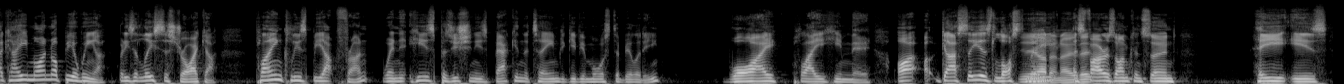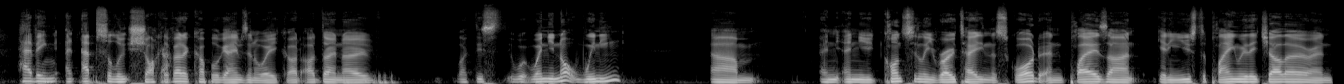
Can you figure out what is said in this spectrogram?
Okay, he might not be a winger, but he's at least a striker. Playing Clisby up front when his position is back in the team to give you more stability. Why play him there? I, Garcia's lost Yeah, me. I don't know. As far as I'm concerned, he is having an absolute shocker. They've had a couple of games in a week. I, I don't know, like this when you're not winning, um, and and you're constantly rotating the squad, and players aren't getting used to playing with each other, and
